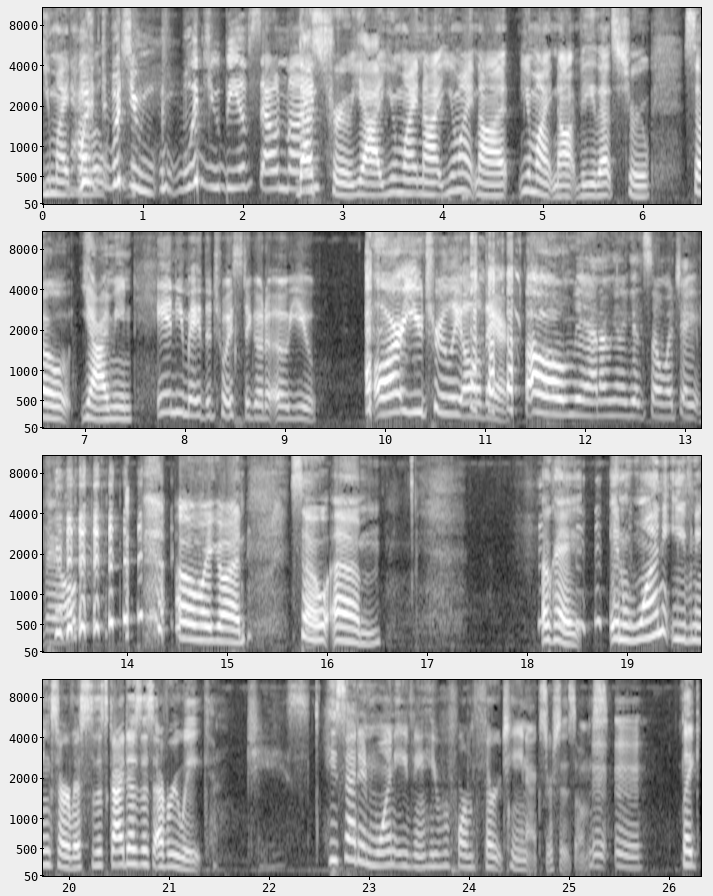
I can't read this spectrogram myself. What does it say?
you might have. a- would, would you would you be of sound mind? that's true. Yeah, you might not. You might not. You might not be. That's true. So yeah, I mean, and you made the choice to go to OU. Are you truly all there? Oh man, I'm gonna get so much hate mail. oh my god. So um okay, in one evening service, so this guy does this every week. Jeez. He said in one evening he performed 13 exorcisms. Like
